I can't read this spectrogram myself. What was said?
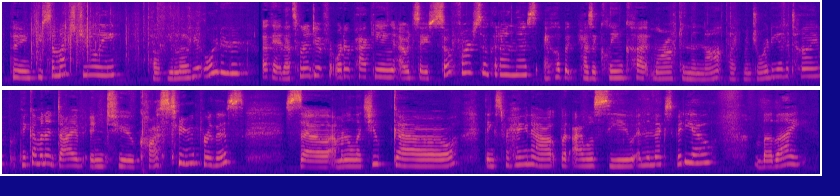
Thank you so much, Julie. Hope you love your order. Okay, that's gonna do it for order packing. I would say so far so good on this. I hope it has a clean cut more often than not, like majority of the time. I think I'm gonna dive into costing for this. So I'm gonna let you go. Thanks for hanging out, but I will see you in the next video. Bye-bye.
